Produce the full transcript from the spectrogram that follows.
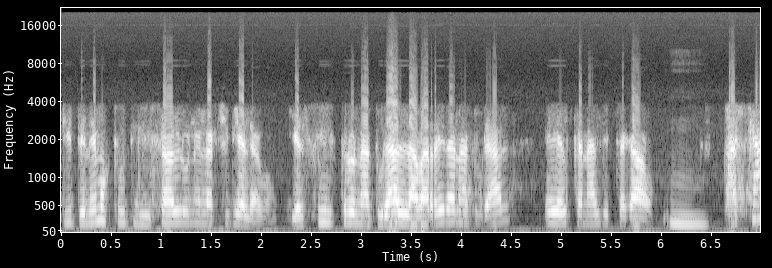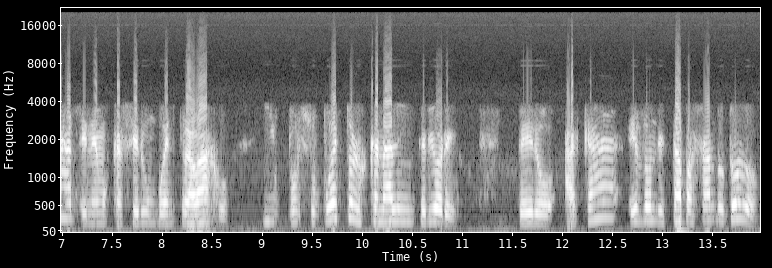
que tenemos que utilizarlo en el archipiélago. Y el filtro natural, la barrera natural, es el canal de Chacao. Mm. Acá tenemos que hacer un buen trabajo. Y por supuesto los canales interiores pero acá es donde está pasando todo,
